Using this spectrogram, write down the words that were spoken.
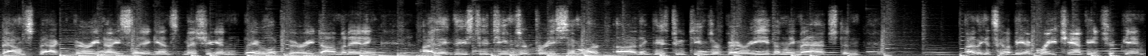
bounced back very nicely against Michigan. They looked very dominating. I think these two teams are pretty similar. Uh, I think these two teams are very evenly matched, and I think it's going to be a great championship game.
